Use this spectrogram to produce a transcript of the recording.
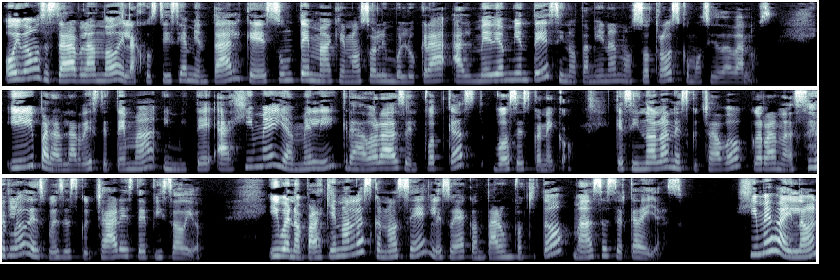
Hoy vamos a estar hablando de la justicia ambiental, que es un tema que no solo involucra al medio ambiente, sino también a nosotros como ciudadanos. Y para hablar de este tema, invité a Jime y a Meli, creadoras del podcast Voces con Eco, que si no lo han escuchado, corran a hacerlo después de escuchar este episodio. Y bueno, para quien no las conoce, les voy a contar un poquito más acerca de ellas. Jime Bailón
